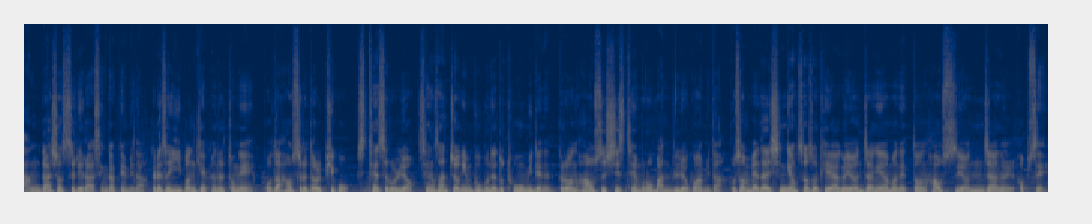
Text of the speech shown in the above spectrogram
안 가셨으리라 생각됩니다. 그래서 이번 개편을 통해 보다 하우스를 넓히고 스탯을 올려 생산적인 부분에도 도움이 되는 그런 하우스 시스템으로 만들려고 합니다. 우선 매달 신경 써서 계약을 연장해야만 했던 하우스 연장을 없애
